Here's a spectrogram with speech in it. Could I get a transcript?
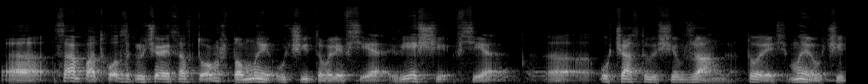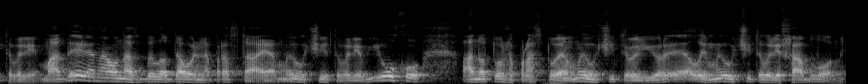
сам подход заключается в том, что мы учитывали все вещи, все Э, участвующие в Django. То есть мы учитывали модель, она у нас была довольно простая, мы учитывали вьюху, оно тоже простое, мы учитывали URL, и мы учитывали шаблоны.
